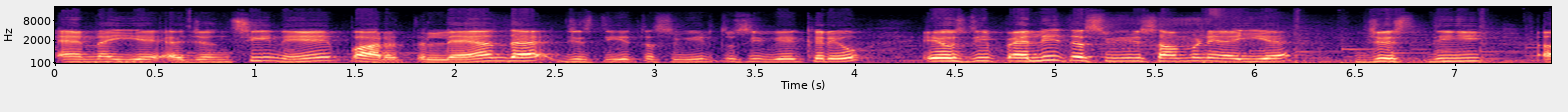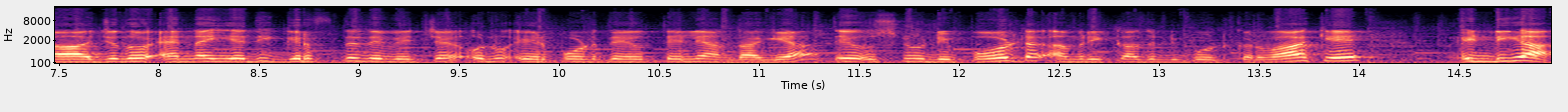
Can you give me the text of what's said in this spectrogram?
ਐਨਆਈਏ ਏਜੰਸੀ ਨੇ ਭਾਰਤ ਲੈ ਆਂਦਾ ਹੈ, ਜਿਸ ਦੀ ਇਹ ਤਸਵੀਰ ਤੁਸੀਂ ਵੇਖ ਰਹੇ ਹੋ। ਇਹ ਉਸ ਦੀ ਪਹਿਲੀ ਤਸਵੀਰ ਸਾਹਮਣੇ ਆਈ ਹੈ ਜਿਸ ਦੀ ਜਦੋਂ ਐਨਆਈਏ ਦੀ ਗ੍ਰਿਫਤ ਦੇ ਵਿੱਚ ਉਹਨੂੰ 에ਅਰਪੋਰਟ ਦੇ ਉੱਤੇ ਲਿਆਂਦਾ ਗਿਆ ਤੇ ਉਸ ਨੂੰ ਡਿਪੋਰਟ ਅਮਰੀਕਾ ਤੋਂ ਡਿਪੋਰਟ ਕਰਵਾ ਕੇ ਇੰਡੀਆ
